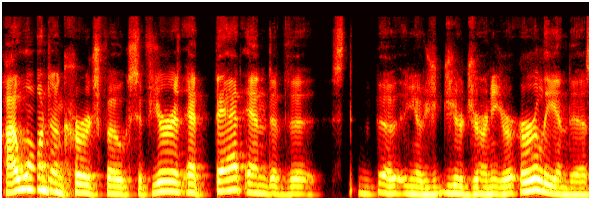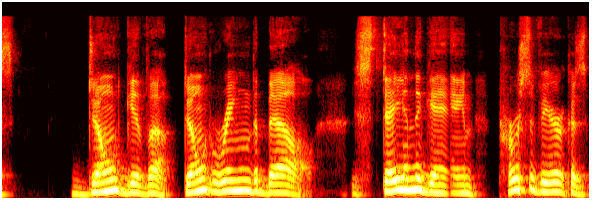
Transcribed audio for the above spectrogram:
I want to encourage folks if you're at that end of the uh, you know your journey, you're early in this, don't give up. Don't ring the bell. Stay in the game, persevere because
